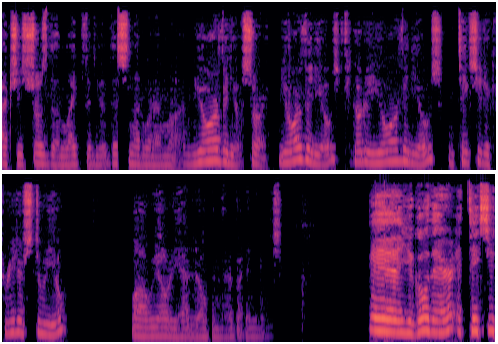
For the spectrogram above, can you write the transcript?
actually shows the like video this is not what I'm on your videos sorry. Your videos if you go to your videos it takes you to creator studio. Well we already had it open there but anyways. Uh, you go there. It takes you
